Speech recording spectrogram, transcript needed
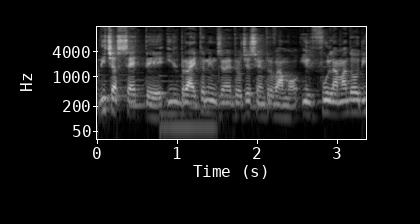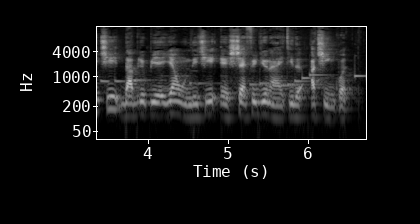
17 il Brighton in zona di retrocessione troviamo il Fulham a 12, WBA a 11 e Sheffield United a 5.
